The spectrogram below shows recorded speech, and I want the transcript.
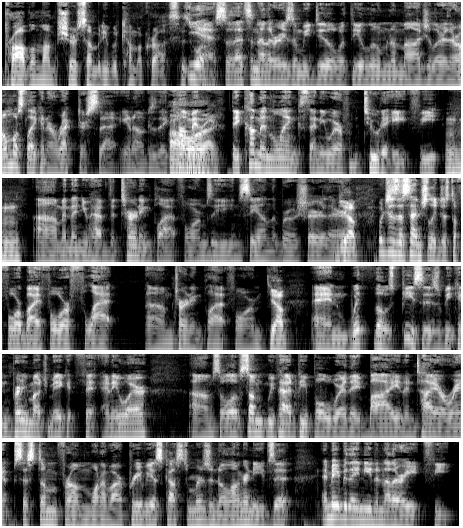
problem I'm sure somebody would come across as Yeah, well. Yeah, so that's another reason we deal with the aluminum modular. They're almost like an erector set, you know, because they come Oh, in right. they come in length anywhere from two to eight feet, mm-hmm. um, and then you have the turning platforms that you can see on the brochure there, Yep. which is essentially just a four by four flat um, turning platform. Yep. And with those pieces, we can pretty much make it fit anywhere. Um, so some we've had people where they buy an entire ramp system from one of our previous customers who no longer needs it, and maybe they need another eight feet,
